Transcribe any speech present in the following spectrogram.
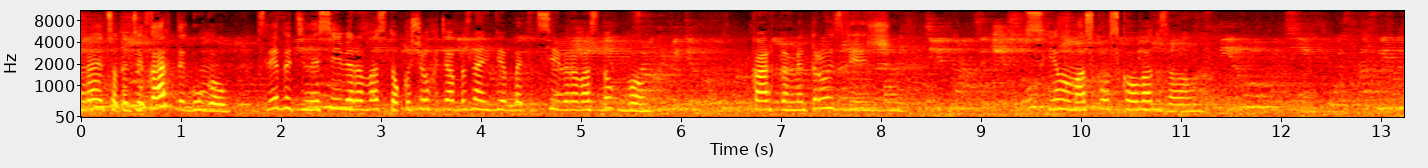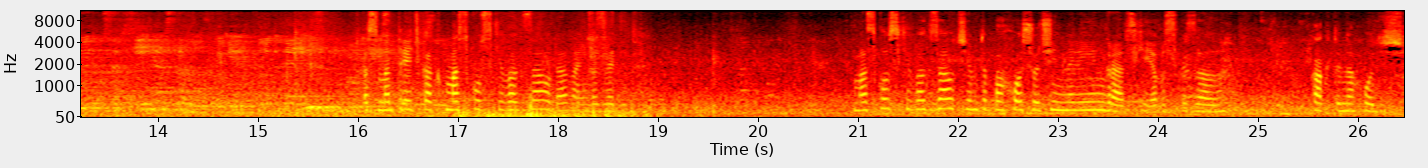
Нравятся вот эти карты Google. Следуйте на северо-восток. Еще хотя бы знать, где бы этот северо-восток был. Карта метро здесь же. Схема московского вокзала. Посмотреть, как московский вокзал, да, Вань, выглядит. Московский вокзал чем-то похож очень на Ленинградский, я бы сказала. Как ты находишь?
